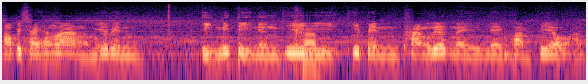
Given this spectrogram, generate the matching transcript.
เอาไปใช้ข้างล่างอะมันจะเป็นอีกมิติหนึ่งที่ครับ ที่เป็นทางเลือกในในความเปรี้ยวครับ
